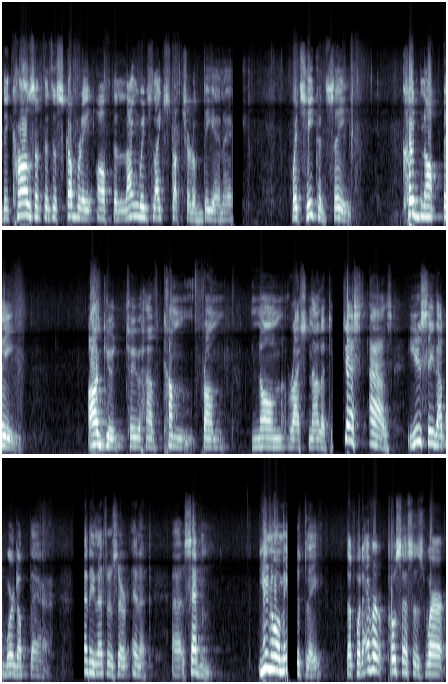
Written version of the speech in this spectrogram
because of the discovery of the language like structure of DNA, which he could see could not be argued to have come from non rationality. Just as you see that word up there, many letters are in it, uh, seven. You know immediately that whatever processes were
